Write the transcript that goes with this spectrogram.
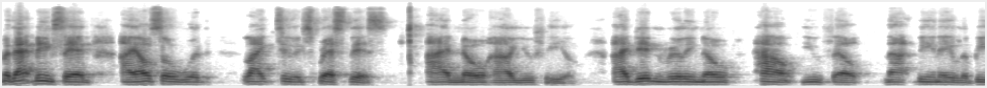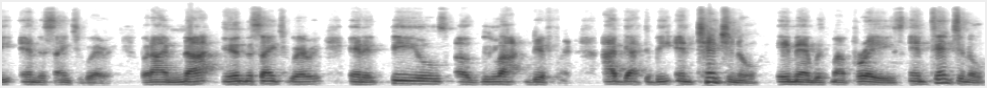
But that being said, I also would like to express this. I know how you feel. I didn't really know how you felt not being able to be in the sanctuary, but I'm not in the sanctuary and it feels a lot different. I've got to be intentional, amen, with my praise, intentional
